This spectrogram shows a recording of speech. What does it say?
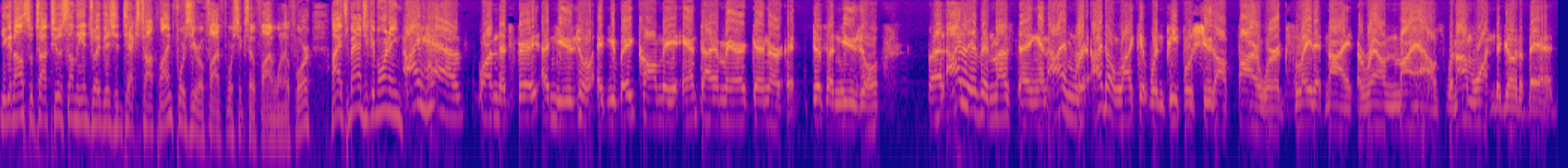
You can also talk to us on the Enjoy Vision text talk line, 405 460 5104. Hi, it's Magic. Good morning. I have one that's very unusual, and you may call me anti-American or just unusual. But I live in Mustang, and I'm re- I don't like it when people shoot off fireworks late at night around my house when I'm wanting to go to bed.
